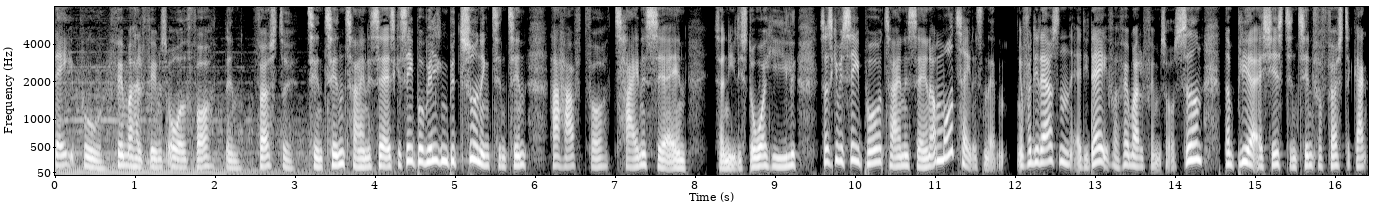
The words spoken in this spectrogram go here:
Dag på 95-året for den første Tintin-tegneserie skal se på, hvilken betydning Tintin har haft for tegneserien, sådan i det store hele, så skal vi se på tegneserien og modtagelsen af den. Fordi det er jo sådan, at i dag, for 95 år siden, der bliver Aches Tintin for første gang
